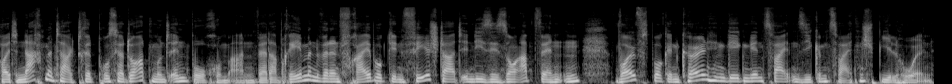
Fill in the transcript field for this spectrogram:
Heute Nachmittag tritt Borussia Dortmund in Bochum an. Werder Bremen will in Freiburg den Fehlstart in die Saison abwenden. Wolfsburg in Köln hingegen den zweiten Sieg im zweiten Spiel holen.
